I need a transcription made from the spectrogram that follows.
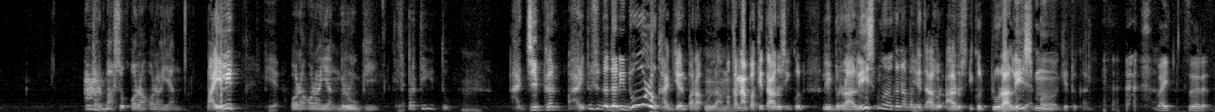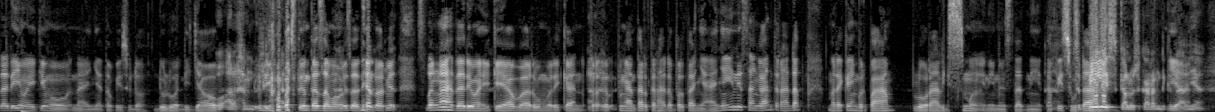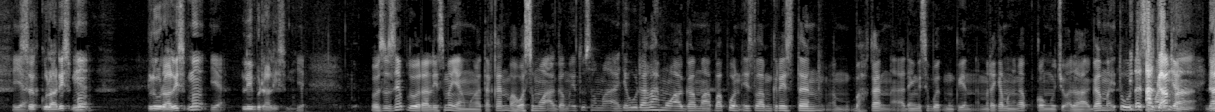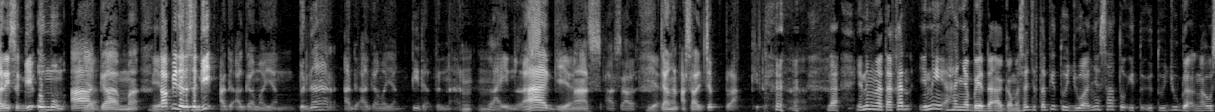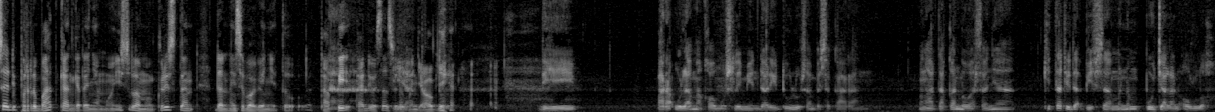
Termasuk orang-orang yang pailit, Iya. orang-orang yang merugi. Ya. Seperti itu. Hmm. Ajib kan? Ah, itu sudah dari dulu kajian para ulama. Kenapa kita harus ikut liberalisme? Kenapa Ya. kita har- harus ikut pluralisme gitu kan? Baik, sudah, tadi Maiki mau nanya tapi sudah duluan dijawab. Oh, alhamdulillah. Dikupas tuntas sama Ustaznya luar biasa. Setengah tadi Maiki ya baru memberikan per- pengantar terhadap pertanyaannya. Ini sanggahan terhadap mereka yang berpaham pluralisme ini Ustaz nih. Tapi sudah Sepilis kalau sekarang dikenalnya. Iya. Sekularisme, Iya. pluralisme, Iya. liberalisme. Iya. Khususnya pluralisme yang mengatakan bahwa semua agama itu sama aja udahlah mau agama apa pun Islam Kristen bahkan ada yang disebut mungkin mereka menganggap Konghucu adalah agama itu udah itu sama agama aja. dari Iya. segi umum agama. Iya. Tapi dari segi ada agama yang benar, ada agama yang tidak benar. Mm-mm. Lain lagi, Iya. Mas. Asal Iya. jangan asal jeplak gitu. Nah, Nah, ini mengatakan ini hanya beda agama saja, tapi tujuannya satu itu itu juga, nggak usah diperdebatkan katanya mau Islam mau Kristen dan lain sebagainya itu. Tapi tadi Ustaz sudah iya, menjawabnya. di para ulama kaum muslimin dari dulu sampai sekarang mengatakan bahwasanya kita tidak bisa menempuh jalan Allah.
